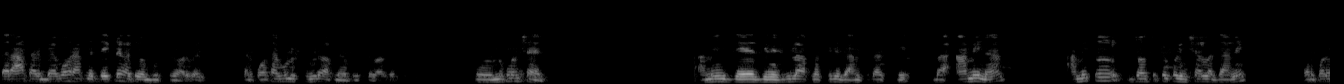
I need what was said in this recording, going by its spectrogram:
তার আচার ব্যবহার আপনি দেখলে হয়তো বুঝতে পারবেন। তার কথাগুলো শুনলেও আপনারা বুঝতে পারবেন। তো লুকমান সাহেব, আমি যে জিনিসগুলো আপনার থেকে জানতে চাচ্ছি, বা আমি না, আমি তো যতটুকু ইনশাল্লাহ জানি, তারপরে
